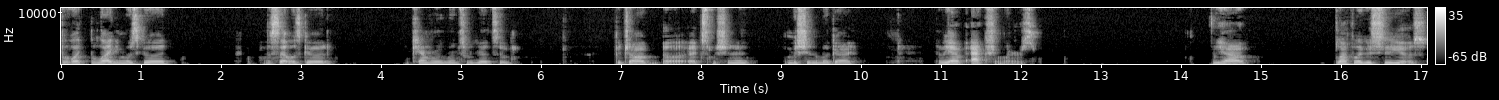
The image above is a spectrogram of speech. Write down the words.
But, like, the lighting was good, the set was good, the camera movements were good, so good job, uh, ex Machinima guy. We have action winners. We have Black Lego Studios,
